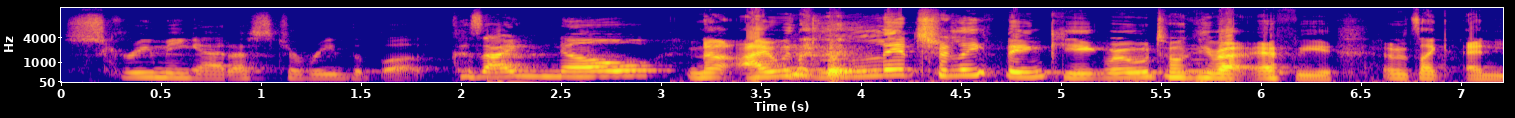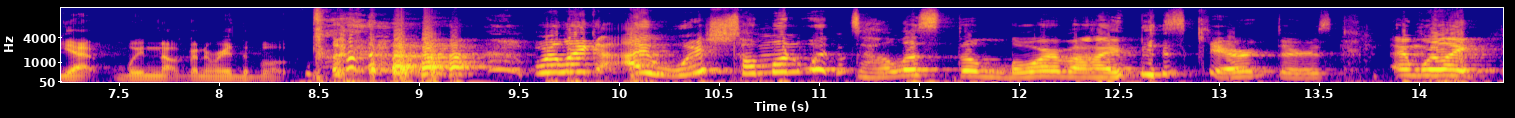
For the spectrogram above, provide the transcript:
screaming at us to read the book because I know No, I was literally thinking when we were talking about Effie, and it's like, and yet we're not going to read the book. we're like I wish someone would tell us the lore behind these characters and we're like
